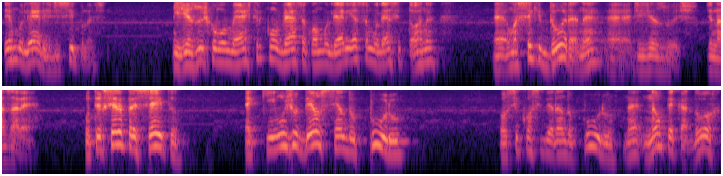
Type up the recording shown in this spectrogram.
ter mulheres discípulas. E Jesus, como mestre, conversa com a mulher e essa mulher se torna é, uma seguidora né, é, de Jesus, de Nazaré. O terceiro preceito é que um judeu sendo puro, ou se considerando puro, né, não pecador,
